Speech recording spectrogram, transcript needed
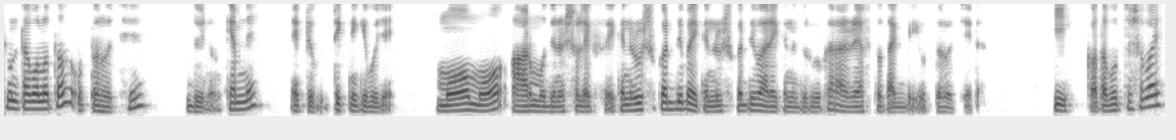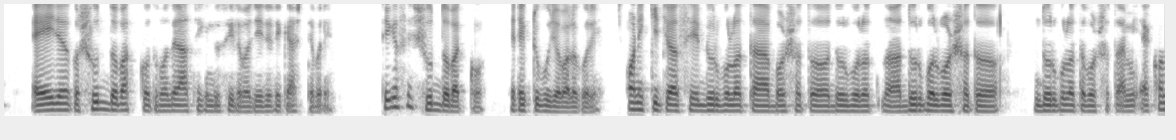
কোনটা বলো তো উত্তর হচ্ছে দুই নং। কেমনে? একটু টেকনিকে বুঝাই। ম ম, আর মদিনা সলেক্সো এখানে রুসুকার দিবা, এখানে রুসুকার দিবা, আর এখানে দুর্গকার আর রেফ তো থাকবেই। উত্তর হচ্ছে এটা। কি? কথা বুঝছ সবাই? এই দেখো, শুদ্ধ বাক্য তোমাদের আছে কিন্তু সিলেবাস এটা থেকে আসতে পারে। ঠিক আছে? শুদ্ধ বাক্য, এটা একটু বুঝো ভালো করে। অনেক কিছু আছে, দুর্বলতা বশত, দুর্বলতা দুর্বল বশত, দুর্বলতা বশত। আমি এখন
